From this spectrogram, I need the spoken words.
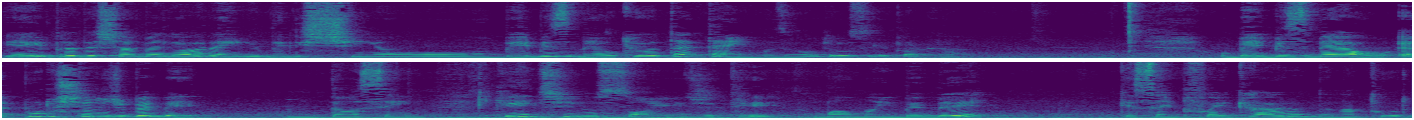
E aí, para deixar melhor ainda, eles tinham o Baby Smell, que eu até tenho, mas eu não trouxe ele pra cá. O Baby Smell é puro cheiro de bebê. Então, assim, quem tinha o sonho de ter mamãe bebê, que sempre foi caro, da Natura,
